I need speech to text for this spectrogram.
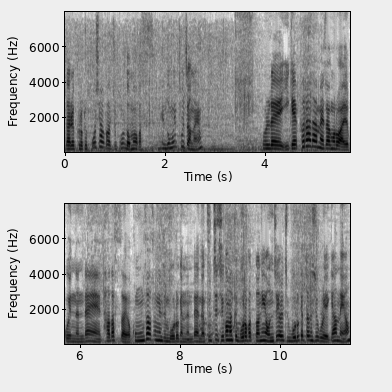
나를 그렇게 꼬셔가지고 넘어갔어 얘 너무 예쁘지 않아요? 원래 이게 프라다 매장으로 알고 있는데 닫았어요. 공사 중인지 모르겠는데 내가 구찌 직원한테 물어봤더니 언제 열지 모르겠다는 식으로 얘기하네요.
